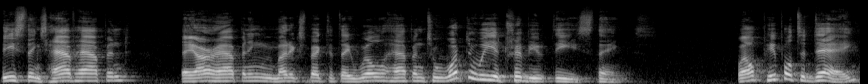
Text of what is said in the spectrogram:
These things have happened. They are happening. We might expect that they will happen. To what do we attribute these things? Well, people today,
